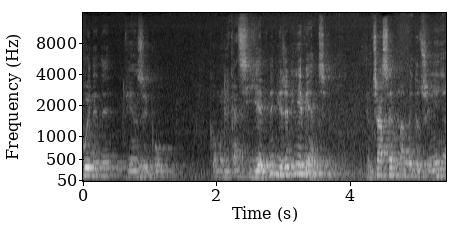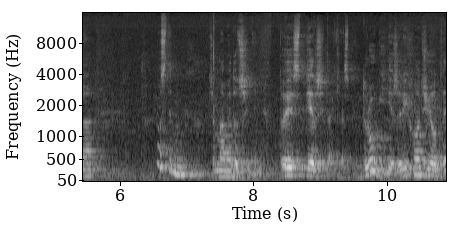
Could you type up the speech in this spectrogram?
płynny w języku komunikacji jednym, jeżeli nie więcej. Tymczasem mamy do czynienia no, z tym, czym mamy do czynienia. To jest pierwszy taki aspekt. Drugi, jeżeli chodzi o te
